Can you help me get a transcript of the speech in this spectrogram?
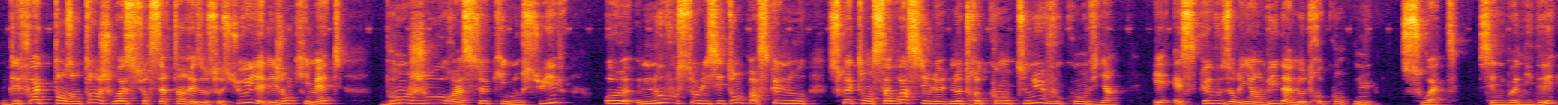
Des fois, de temps en temps, je vois sur certains réseaux sociaux, il y a des gens qui mettent bonjour à ceux qui nous suivent. Nous vous sollicitons parce que nous souhaitons savoir si notre contenu vous convient. Et est-ce que vous auriez envie d'un autre contenu? Soit, c'est une bonne idée.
